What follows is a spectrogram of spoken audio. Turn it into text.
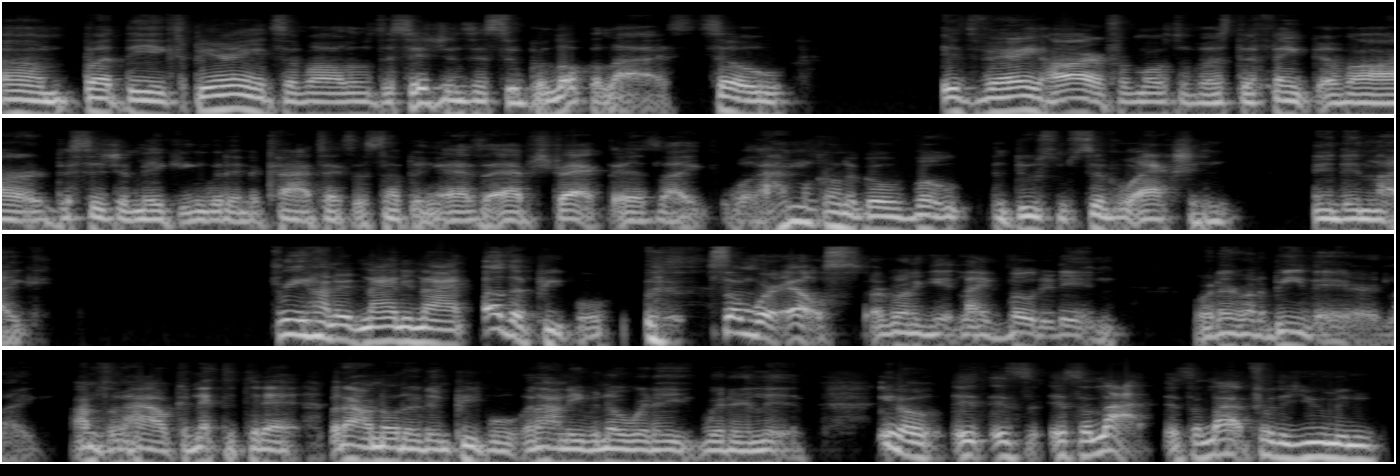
Um, but the experience of all those decisions is super localized. So it's very hard for most of us to think of our decision making within the context of something as abstract as like, well, I'm to go vote and do some civil action, and then like 399 other people somewhere else are going to get like voted in, or they're going to be there. Like I'm somehow connected to that, but I don't know that them people, and I don't even know where they where they live. You know, it, it's it's a lot. It's a lot for the human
